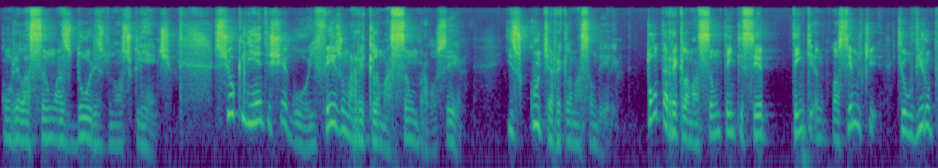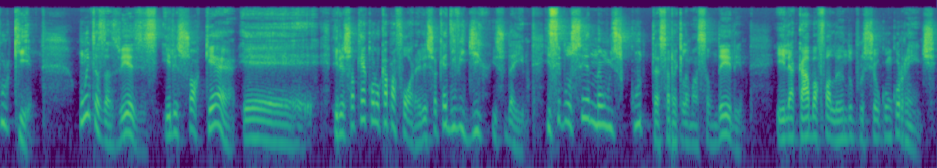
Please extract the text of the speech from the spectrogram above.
com relação às dores do nosso cliente. Se o cliente chegou e fez uma reclamação para você, escute a reclamação dele. Toda reclamação tem que ser, tem que, nós temos que, que ouvir o porquê. muitas das vezes ele só quer é, ele só quer colocar para fora, ele só quer dividir isso daí. E se você não escuta essa reclamação dele, ele acaba falando para o seu concorrente.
